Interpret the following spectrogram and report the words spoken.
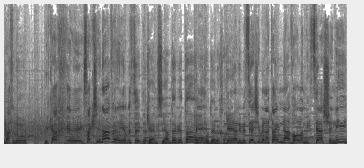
אנחנו ניקח אה, שק שינה ויהיה בסדר כן, סיימת אביתר? אני מודה לך. כן, אני מציע שבינתיים נעבור למקצה השני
